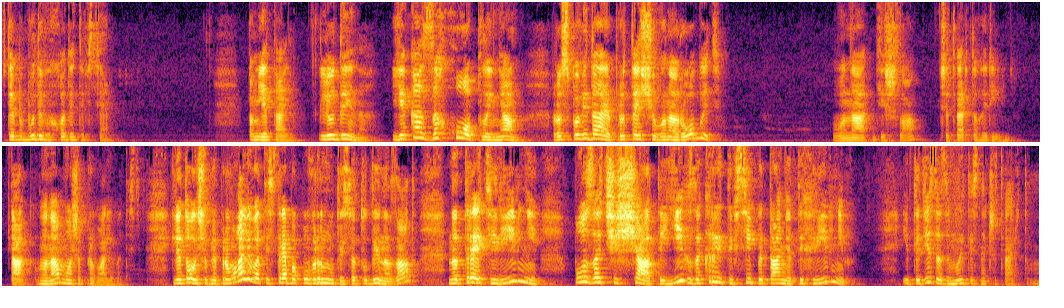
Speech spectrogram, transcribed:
в тебе буде виходити все. Пам'ятай, людина, яка захопленням розповідає про те, що вона робить, вона дійшла четвертого рівня. Так, вона може провалюватись. Для того, щоб не провалюватись, треба повернутися туди назад, на третій рівні, позачищати їх, закрити всі питання тих рівнів, і тоді заземлитись на четвертому.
